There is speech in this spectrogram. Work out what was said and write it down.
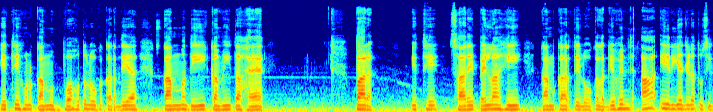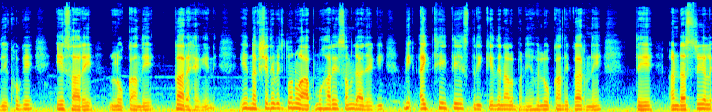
ਇੱਥੇ ਹੁਣ ਕੰਮ ਬਹੁਤ ਲੋਕ ਕਰਦੇ ਆ, ਕੰਮ ਦੀ ਕਮੀ ਤਾਂ ਹੈ। ਪਰ ਇੱਥੇ ਸਾਰੇ ਪਹਿਲਾਂ ਹੀ ਕੰਮਕਾਰ ਤੇ ਲੋਕ ਲੱਗੇ ਹੋਏ ਨੇ ਤੇ ਆਹ ਏਰੀਆ ਜਿਹੜਾ ਤੁਸੀਂ ਦੇਖੋਗੇ, ਇਹ ਸਾਰੇ ਲੋਕਾਂ ਦੇ ਘਰ ਹੈਗੇ ਨੇ। ਇਹ ਨਕਸ਼ੇ ਦੇ ਵਿੱਚ ਤੁਹਾਨੂੰ ਆਪ ਮੁਹਾਰੇ ਸਮਝ ਆ ਜਾਏਗੀ ਵੀ ਇੱਥੇ ਹੀ ਤੇ ਇਸ ਤਰੀਕੇ ਦੇ ਨਾਲ ਬਣੇ ਹੋਏ ਲੋਕਾਂ ਦੇ ਘਰ ਨੇ ਤੇ ਇੰਡਸਟਰੀਅਲ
